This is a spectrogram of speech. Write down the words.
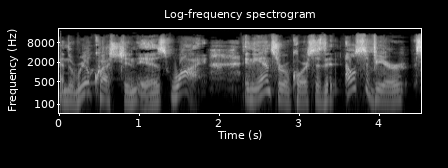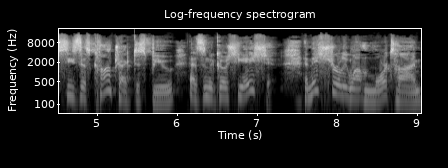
And the real question is why? And the answer, of course, is that Elsevier sees this contract dispute as a negotiation negotiation. And they surely want more time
